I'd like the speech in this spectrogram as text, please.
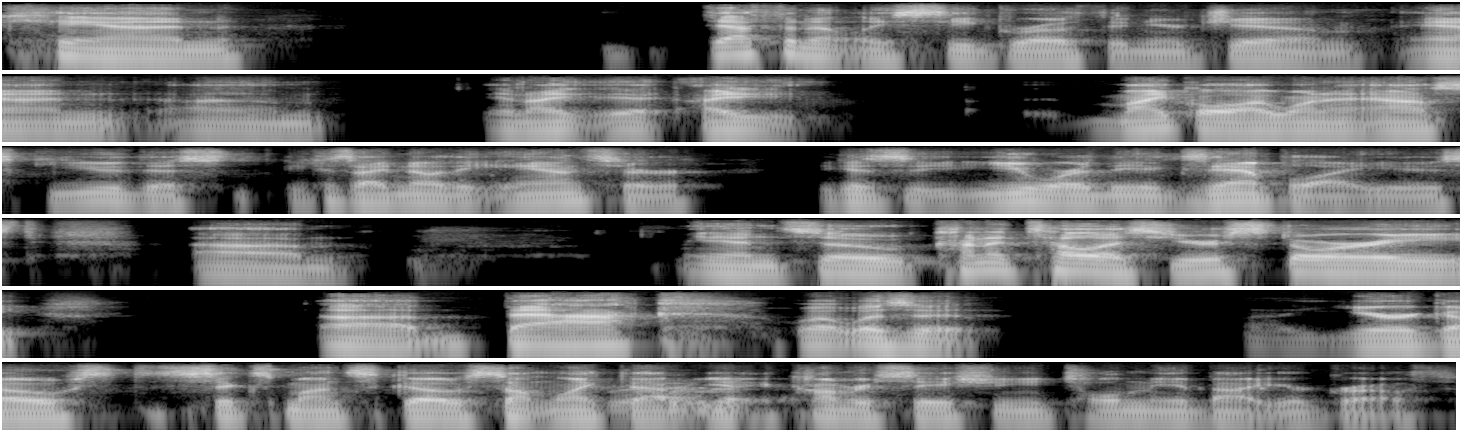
can definitely see growth in your gym. And um, and I I Michael, I want to ask you this because I know the answer because you were the example I used. Um, and so, kind of tell us your story uh, back. What was it? A year ago, six months ago, something like that. We had a conversation. You told me about your growth.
